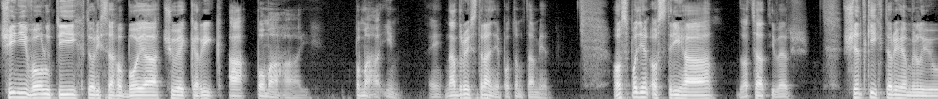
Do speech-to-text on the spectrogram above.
Činí vôľu tých, ktorí sa ho boja, čuje krik a pomáha, ich. pomáha im. Hej. Na druhej strane potom tam je. Hospodin ostríhá, 20. verš, všetkých, ktorí ho milujú,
